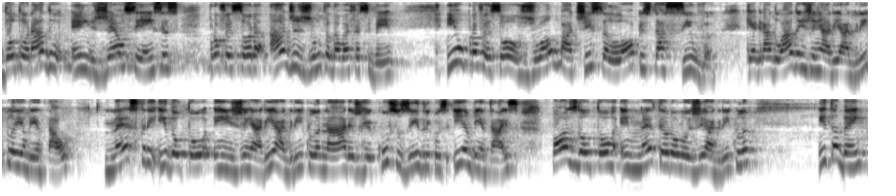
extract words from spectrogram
doutorado em Geociências, professora adjunta da UFSB. E o professor João Batista Lopes da Silva, que é graduado em Engenharia Agrícola e Ambiental, mestre e doutor em engenharia agrícola na área de recursos hídricos e ambientais, pós-doutor em meteorologia agrícola e também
